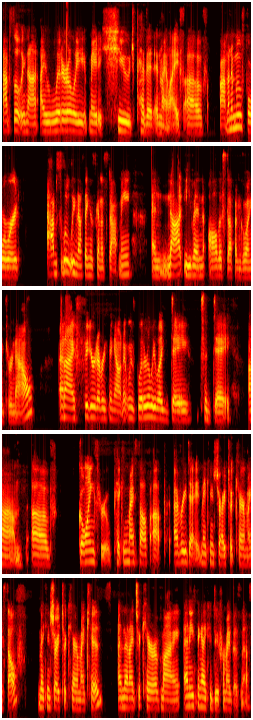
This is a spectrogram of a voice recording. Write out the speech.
absolutely not. I literally made a huge pivot in my life of I'm going to move forward. Absolutely nothing is going to stop me, and not even all the stuff I'm going through now. And I figured everything out. And it was literally like day to day um, of going through, picking myself up every day, making sure I took care of myself, making sure I took care of my kids, and then I took care of my anything I could do for my business.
